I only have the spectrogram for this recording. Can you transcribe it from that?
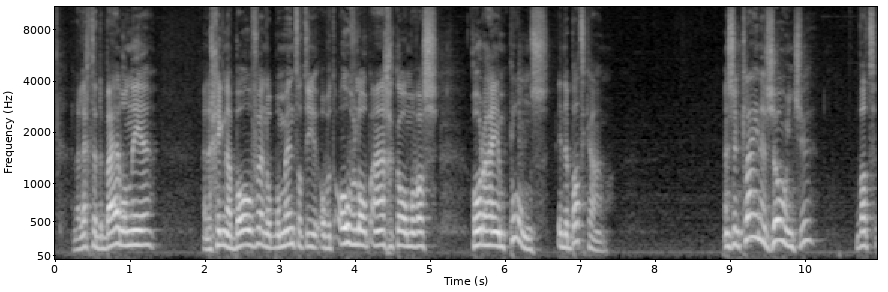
En hij legde de Bijbel neer en hij ging naar boven. En op het moment dat hij op het overloop aangekomen was, hoorde hij een plons in de badkamer. En zijn kleine zoontje, wat,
